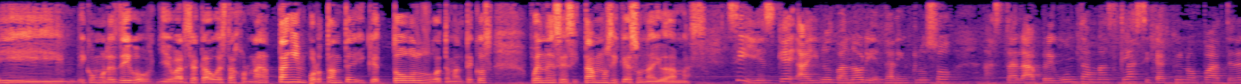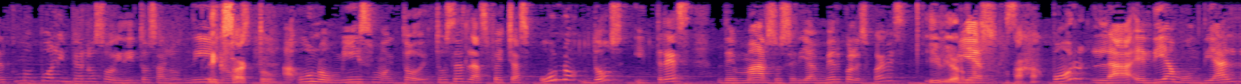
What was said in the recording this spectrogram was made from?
y, y como les digo, llevarse a cabo esta jornada tan importante y que todos los guatemaltecos pues necesitamos y que es una ayuda más. Sí, es que ahí nos van a orientar incluso hasta la pregunta más clásica que uno pueda tener, ¿cómo puedo limpiar los oíditos a los niños? Exacto. A uno mismo y todo. Entonces las fechas 1, 2 y 3 de marzo serían miércoles, jueves Y viernes. Ajá. Por la, el Día Mundial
